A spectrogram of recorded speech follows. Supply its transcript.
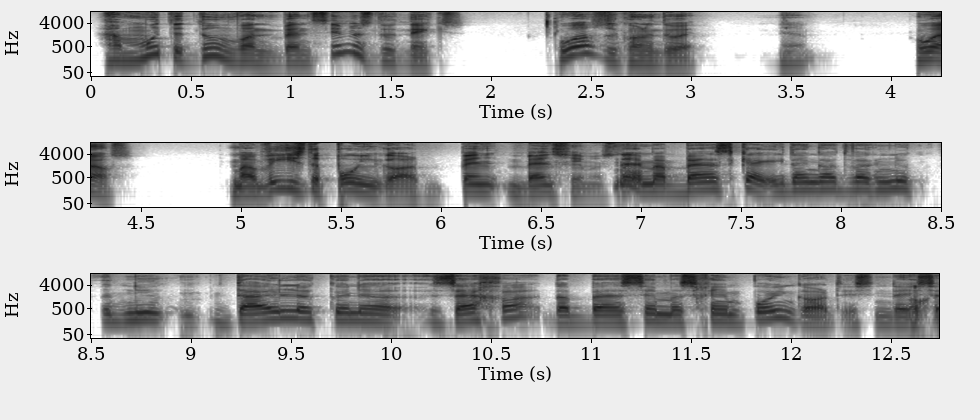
hij moet het doen, want Ben Simmons doet niks. Who else is gonna do it? Ja. Who else? Maar wie is de point guard? Ben, ben Simmons. Nee, maar Ben, kijk, ik denk dat we nu, nu duidelijk kunnen zeggen dat Ben Simmons geen point guard is in deze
